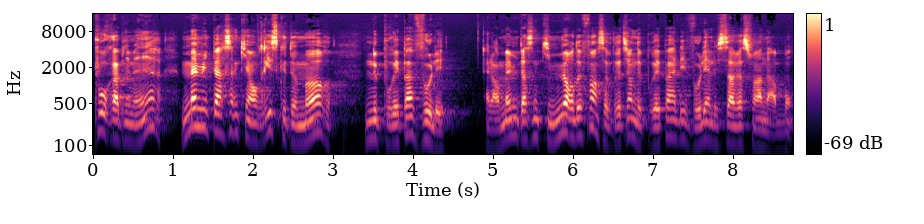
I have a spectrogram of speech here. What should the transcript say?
pour Rabbi Meir, même une personne qui est en risque de mort ne pourrait pas voler. Alors même une personne qui meurt de faim, ça voudrait dire ne pourrait pas aller voler et le servir sur un arbre. Bon,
